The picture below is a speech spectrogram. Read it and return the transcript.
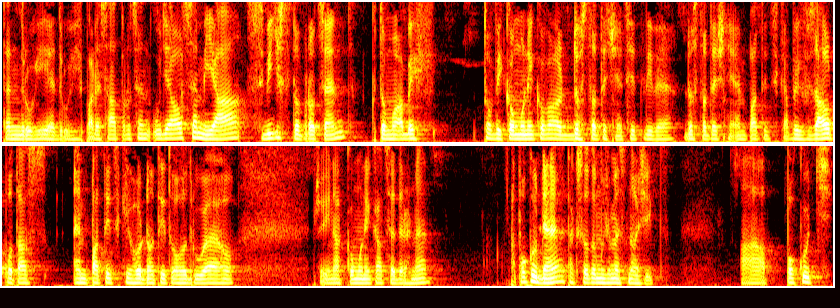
ten druhý je druhých 50%, udělal jsem já svých 100% k tomu, abych to vykomunikoval dostatečně citlivě, dostatečně empaticky, abych vzal potaz empaticky hodnoty toho druhého, protože jinak komunikace drhne. A pokud ne, tak se o to můžeme snažit. A pokud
